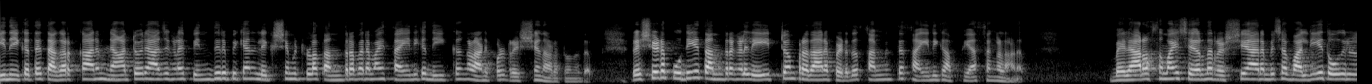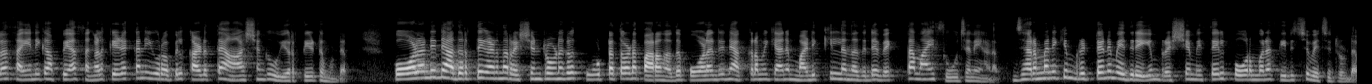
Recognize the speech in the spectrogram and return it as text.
ഈ നീക്കത്തെ തകർക്കാനും നാറ്റോ രാജ്യങ്ങളെ പിന്തിരിപ്പിക്കാനും ലക്ഷ്യമിട്ടുള്ള തന്ത്രപരമായ സൈനിക നീക്കങ്ങളാണ് ഇപ്പോൾ റഷ്യ നടത്തുന്നത്. റഷ്യയുടെ പുതിയ തന്ത്രങ്ങളിൽ ഏറ്റവും പ്രധാനപ്പെട്ടത് സംയുക്ത സൈനിക അഭ്യാസങ്ങളാണ്. ബെലാറസുമായി ചേർന്ന് റഷ്യ ആരംഭിച്ച വലിയ തോതിലുള്ള സൈനിക അഭ്യാസങ്ങൾ കിഴക്കൻ യൂറോപ്പിൽ കടുത്ത ആശങ്ക ഉയർത്തിയിട്ടുമുണ്ട്. പോളണ്ടിന്റെ അതിർത്തി കടന്ന റഷ്യൻ ഡ്രോണുകൾ കൂട്ടത്തോടെ പറന്നത് പോളണ്ടിനെ ആക്രമിക്കാനും മടിക്കില്ലെന്നതിന്റെ വ്യക്തമായ സൂചനയാണ്. ജർമ്മനിക്കും ബ്രിട്ടനും ബ്രിട്ടനുമെതിരെയും റഷ്യ മിസൈൽ പോർമുന തിരിച്ചുവെച്ചിട്ടുണ്ട്.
